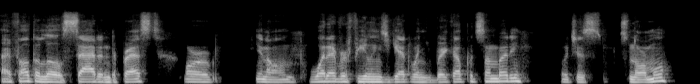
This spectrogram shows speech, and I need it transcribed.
I felt a little sad and depressed, or you know whatever feelings you get when you break up with somebody which is it's normal.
